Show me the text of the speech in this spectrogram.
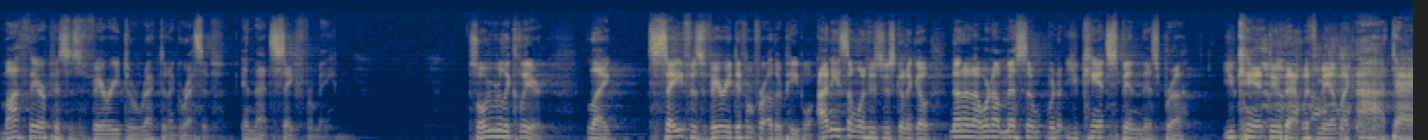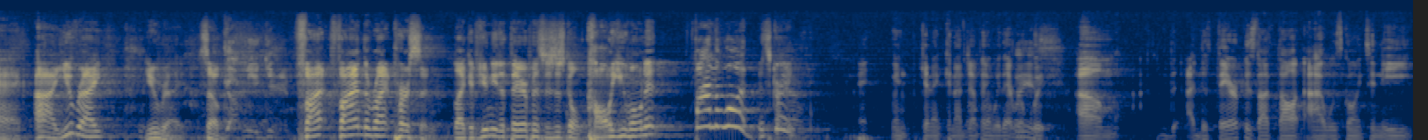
My therapist is very direct and aggressive, and that's safe for me. So let me be really clear. Like, safe is very different for other people. I need someone who's just going to go, no, no, no, we're not messing. We're not, you can't spin this, bruh. You can't do that with me. I'm like, ah, dag. Ah, you right. You right. So find, find the right person. Like, if you need a therapist who's just going to call you on it, find the one. It's great. Can I, can I jump in with that real quick? Um, the therapist I thought I was going to need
